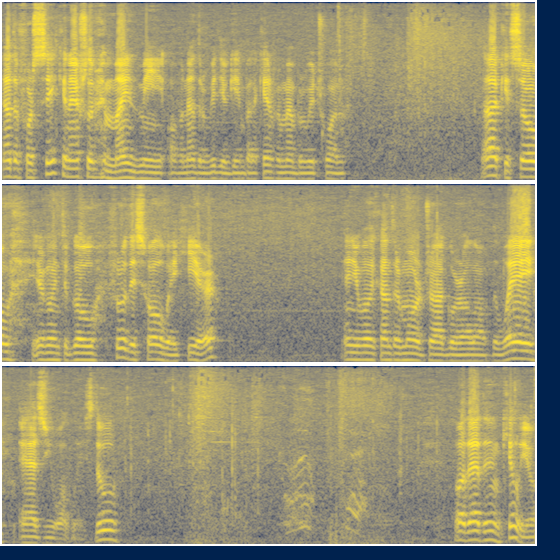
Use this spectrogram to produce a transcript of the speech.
Now the Forsaken actually remind me of another video game, but I can't remember which one. Okay, so you're going to go through this hallway here. And you will encounter more Draugr along the way, as you always do. Oh, that didn't kill you.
